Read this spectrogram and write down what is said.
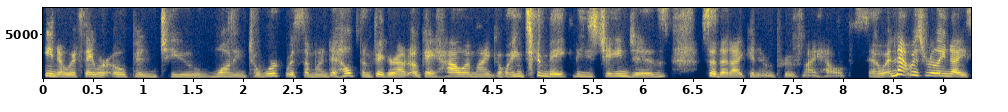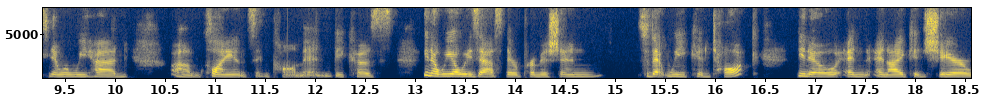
you know if they were open to wanting to work with someone to help them figure out okay how am i going to make these changes so that i can improve my health? So and that was really nice you know when we had um, clients in common because you know we always ask their permission so that we could talk you know and and i could share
